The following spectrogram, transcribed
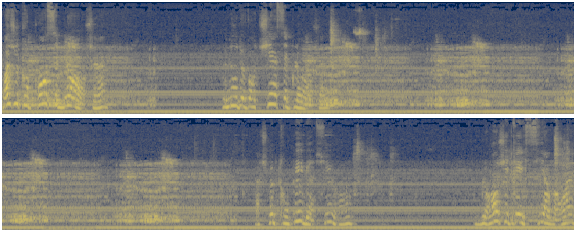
Moi, je comprends, c'est blanche. Hein. Le nom de votre chien, c'est blanche. hein. Ah, je peux me tromper, bien sûr. Hein. Blanche et Gracie avant. Hein.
